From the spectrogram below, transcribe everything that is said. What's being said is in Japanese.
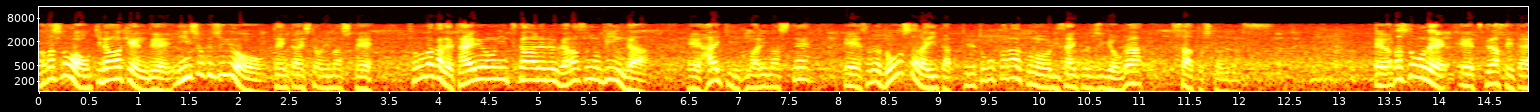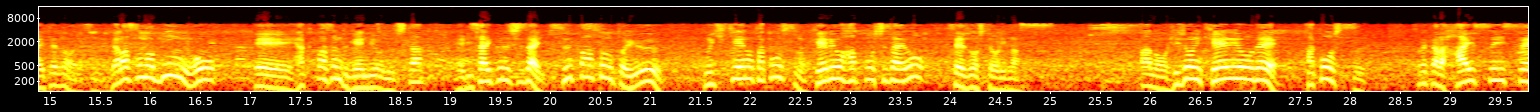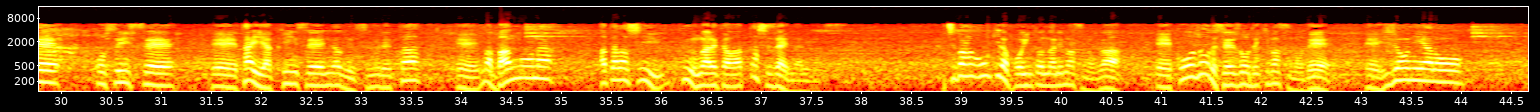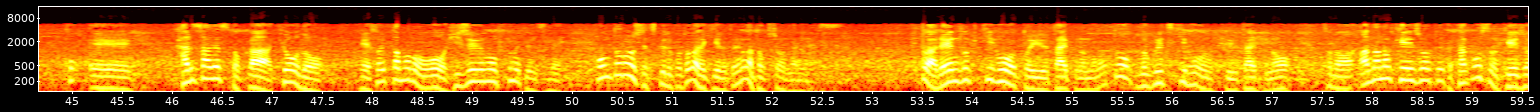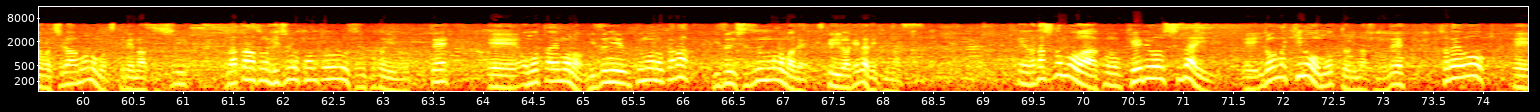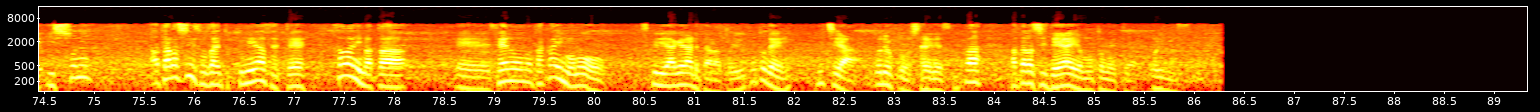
私どもは沖縄県で飲食事業を展開しておりましてその中で大量に使われるガラスの瓶がえ廃棄に困りまして、えそれをどうしたらいいかというところからこのリサイクル事業がスタートしております。え私どもで、え作らせていただいているのはですねガラスの瓶を、え100%原料にしたリサイクル資材スーパーソルという無機系の多孔質の軽量発泡資材を製造しておりますあの非常に軽量で多孔質それから排水性保水性、えー、対薬品性などに優れた、えーまあ、万能な新しく生まれ変わった資材になります。一番大きなポイントになりますのが、えー、工場で製造できますので、え、非常にあの、えー、軽さですとか強度、えそういったものを比重も含めてですねコントロールして作ることができるというのが特徴になります。は連続気泡というタイプのものと独立気泡というタイプのその穴の形状というかタコースの形状が違うものも作れますしまたその比重をコントロールすることによってえー、重たいもの水に浮くものから水に沈むものまで作り分けができます、えー、私どもはこの軽量資材、えー、いろんな機能を持っておりますのでそれを、え一緒に新しい素材と組み合わせてさらにまた、え性能の高いものを作り上げられたらということで日夜努力をしたりですとか新しい出会いを求めております。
